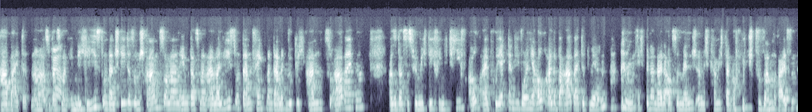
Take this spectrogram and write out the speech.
arbeitet. Ne? Also dass ja. man eben nicht liest und dann steht es im Schrank, sondern eben, dass man einmal liest und dann fängt man damit wirklich an zu arbeiten. Also das ist für mich definitiv auch ein Projekt, denn die wollen ja auch alle bearbeitet werden. Ich bin dann leider auch so ein Mensch, ähm, ich kann mich dann auch nicht zusammenreißen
